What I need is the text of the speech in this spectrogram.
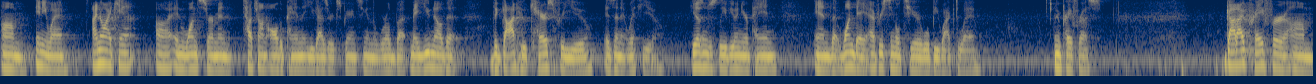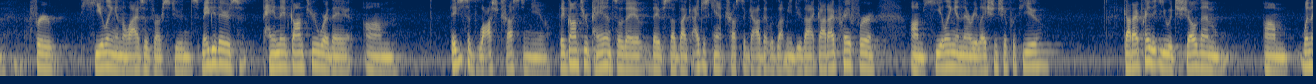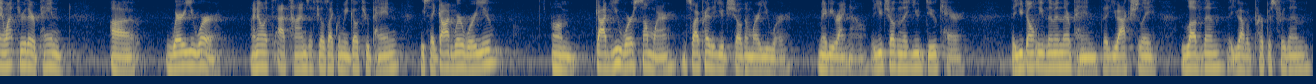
um, anyway, I know I can't uh, in one sermon touch on all the pain that you guys are experiencing in the world, but may you know that the God who cares for you is in it with you. He doesn't just leave you in your pain, and that one day every single tear will be wiped away. Let me pray for us. God, I pray for, um, for healing in the lives of our students. Maybe there's pain they've gone through where they, um, they just have lost trust in you. They've gone through pain, and so they, they've said, like, I just can't trust a God that would let me do that. God, I pray for um, healing in their relationship with you. God, I pray that you would show them um, when they went through their pain uh, where you were. I know at times it feels like when we go through pain, we say, God, where were you? Um, God, you were somewhere. And so I pray that you'd show them where you were, maybe right now, that you'd show them that you do care, that you don't leave them in their pain, that you actually love them, that you have a purpose for them,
